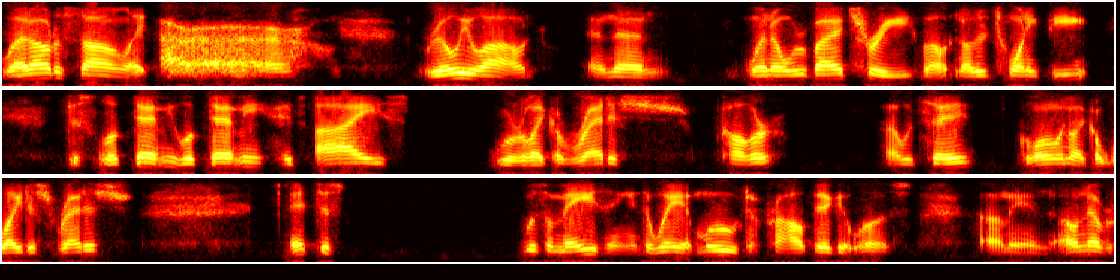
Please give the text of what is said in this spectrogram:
let out a sound like, Arr! really loud, and then went over by a tree about another 20 feet, just looked at me, looked at me. His eyes were like a reddish color, I would say, glowing like a whitish reddish. It just was amazing the way it moved for how big it was. I mean, I'll never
